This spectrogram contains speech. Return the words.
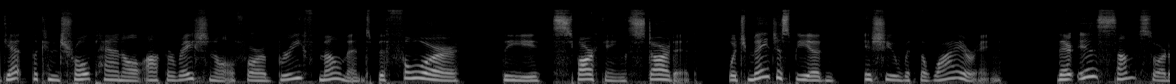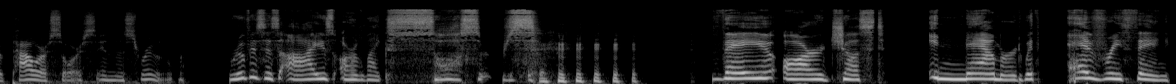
get the control panel operational for a brief moment before the sparking started, which may just be an issue with the wiring. There is some sort of power source in this room. Rufus's eyes are like saucers. They are just enamored with everything.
